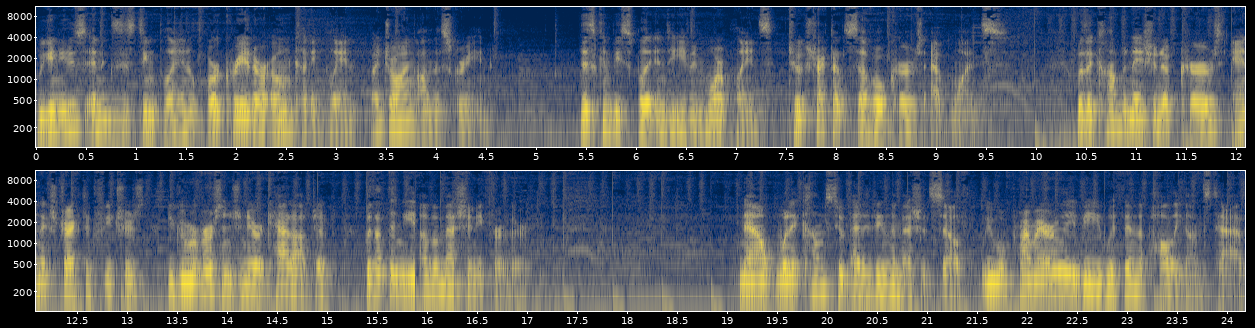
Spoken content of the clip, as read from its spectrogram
we can use an existing plane or create our own cutting plane by drawing on the screen. This can be split into even more planes to extract out several curves at once. With a combination of curves and extracted features, you can reverse engineer a CAD object without the need of a mesh any further. Now, when it comes to editing the mesh itself, we will primarily be within the Polygons tab.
